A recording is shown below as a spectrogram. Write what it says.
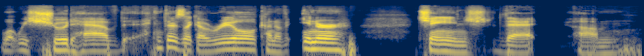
what we should have i think there's like a real kind of inner change that um,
